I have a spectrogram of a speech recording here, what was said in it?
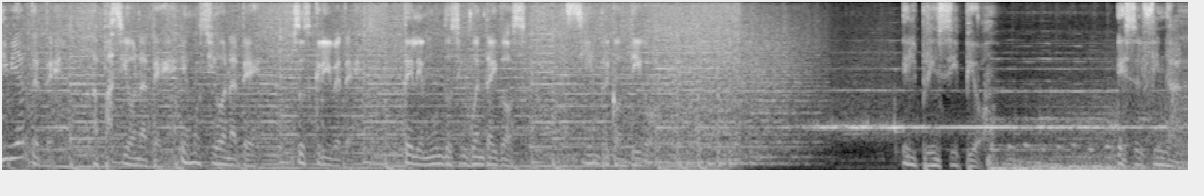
diviértete, apasionate, emocionate. Suscríbete. Telemundo 52. Siempre contigo. El principio es el final.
